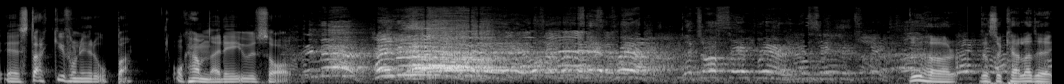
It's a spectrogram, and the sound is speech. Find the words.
Eh, stack ju från Europa och hamnade i USA. Du hör den så kallade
